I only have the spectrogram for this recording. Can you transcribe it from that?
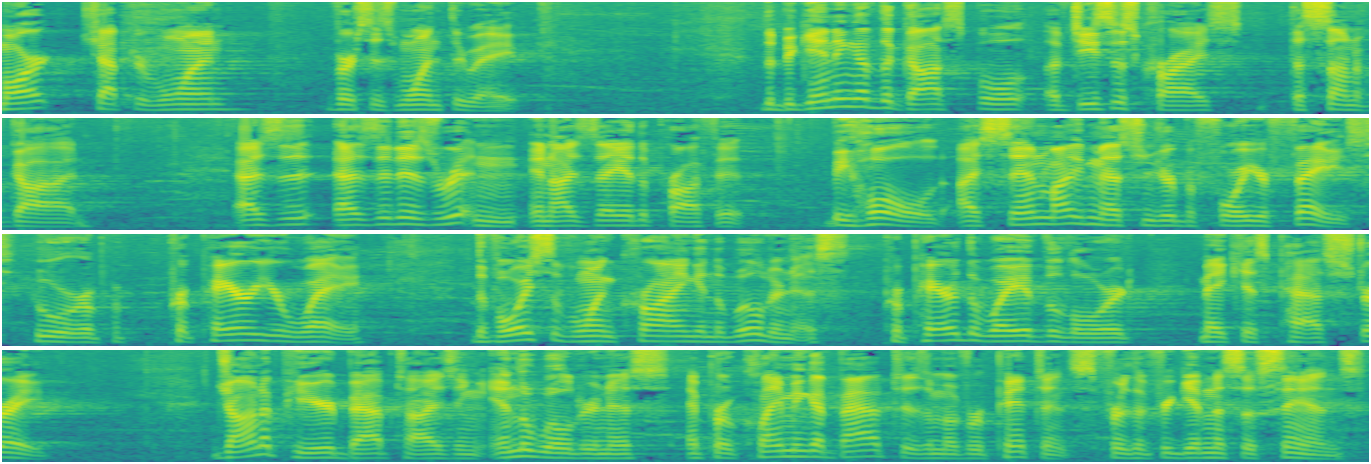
Mark chapter 1, verses 1 through 8. The beginning of the gospel of Jesus Christ, the Son of God. As it, as it is written in Isaiah the prophet Behold, I send my messenger before your face, who will prepare your way. The voice of one crying in the wilderness, Prepare the way of the Lord, make his path straight. John appeared baptizing in the wilderness and proclaiming a baptism of repentance for the forgiveness of sins.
